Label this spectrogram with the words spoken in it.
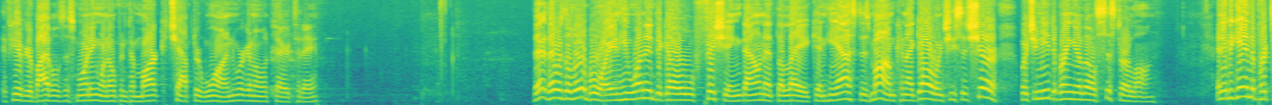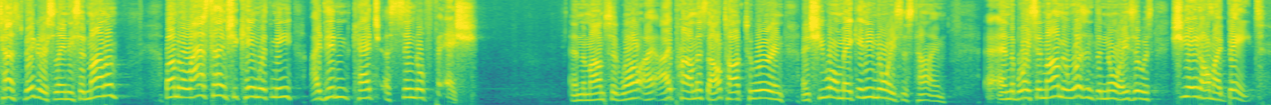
If you have your Bibles this morning, we're open to Mark chapter 1. We're going to look there today. There, there was a little boy, and he wanted to go fishing down at the lake. And he asked his mom, Can I go? And she said, Sure, but you need to bring your little sister along. And he began to protest vigorously, and he said, Mama, Mama, the last time she came with me, I didn't catch a single fish. And the mom said, Well, I, I promise I'll talk to her, and, and she won't make any noise this time. And the boy said, Mom, it wasn't the noise, it was she ate all my bait.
